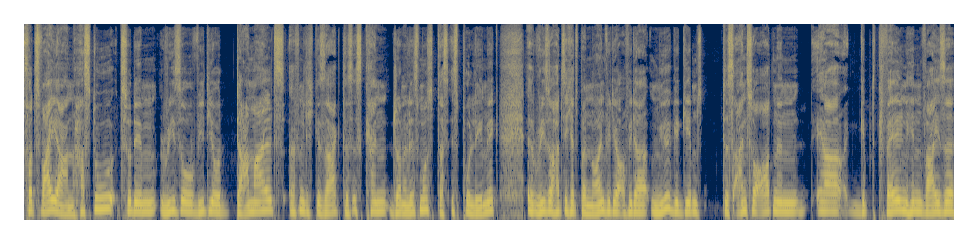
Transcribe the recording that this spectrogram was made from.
vor zwei Jahren hast du zu dem Rezo-Video damals öffentlich gesagt, das ist kein Journalismus, das ist Polemik. Äh, Rezo hat sich jetzt beim neuen Video auch wieder Mühe gegeben, das einzuordnen. Er gibt Quellenhinweise.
